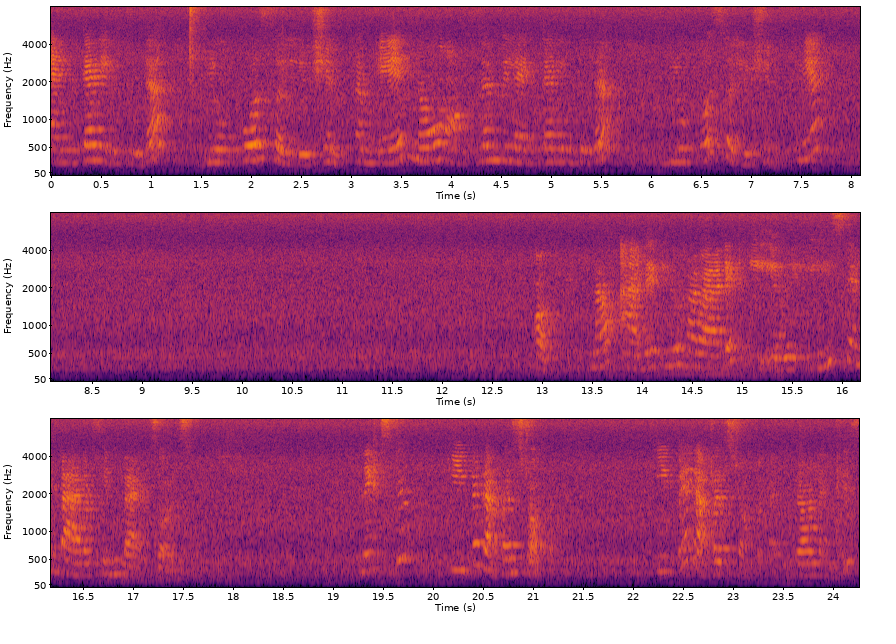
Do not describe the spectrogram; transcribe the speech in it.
enter into the glucose solution. From air no oxygen will enter into the glucose solution. Clear? Okay. Now added, you have added uh, yeast and paraffin wax also. Next, keep a rubber stopper. Keep a rubber stopper. I will draw like this.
